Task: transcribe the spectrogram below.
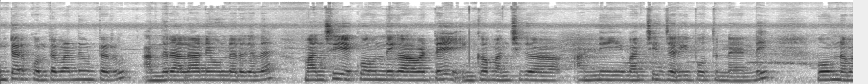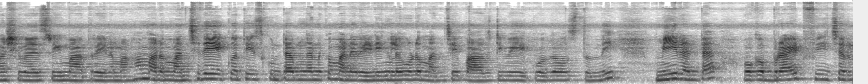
ఉంటారు కొంతమంది ఉంటారు. అందరు అలానే ఉన్నారు కదా. మంచి ఎక్కువ ఉంది కాబట్టి ఇంకా మంచిగా అన్నీ మంచి జరిగిపోతున్నాయండి. ఓం నమ శివాయ శ్రీ మాత్రే నమ. మనం మంచిదే ఎక్కువ తీసుకుంటాం కనుక మన రీడింగ్లో కూడా మంచి పాజిటివే ఎక్కువగా వస్తుంది. మీరంట ఒక బ్రైట్ ఫ్యూచర్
